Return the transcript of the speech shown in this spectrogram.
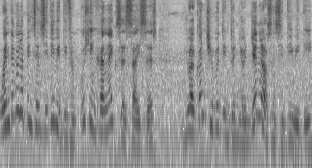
When developing sensitivity through pushing hand exercises, you are contributing to your general sensitivity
